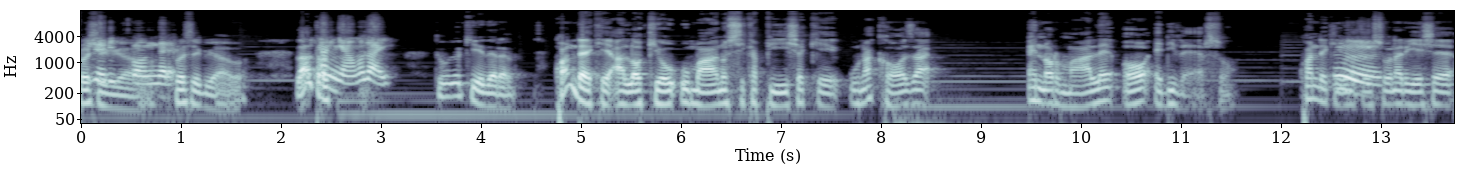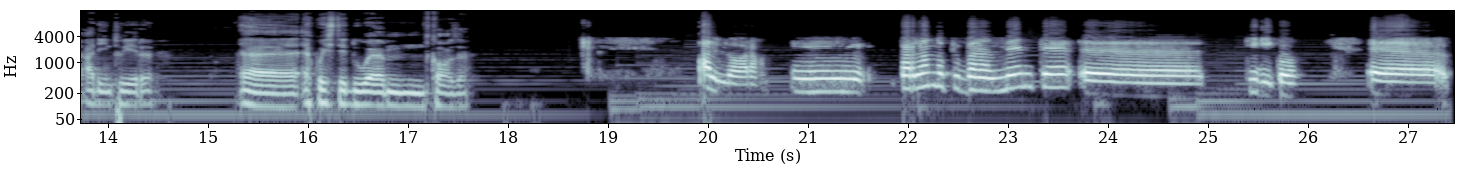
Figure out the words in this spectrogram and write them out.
proseguiamo, proseguiamo. L'altra Andiamo, dai. ti volevo chiedere, quando è che all'occhio umano si capisce che una cosa è normale o è diverso? Quando è che mm. una persona riesce ad intuire eh, queste due mh, mm, cose? Allora, mh, mm, parlando più banalmente, eh, ti dico, eh,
